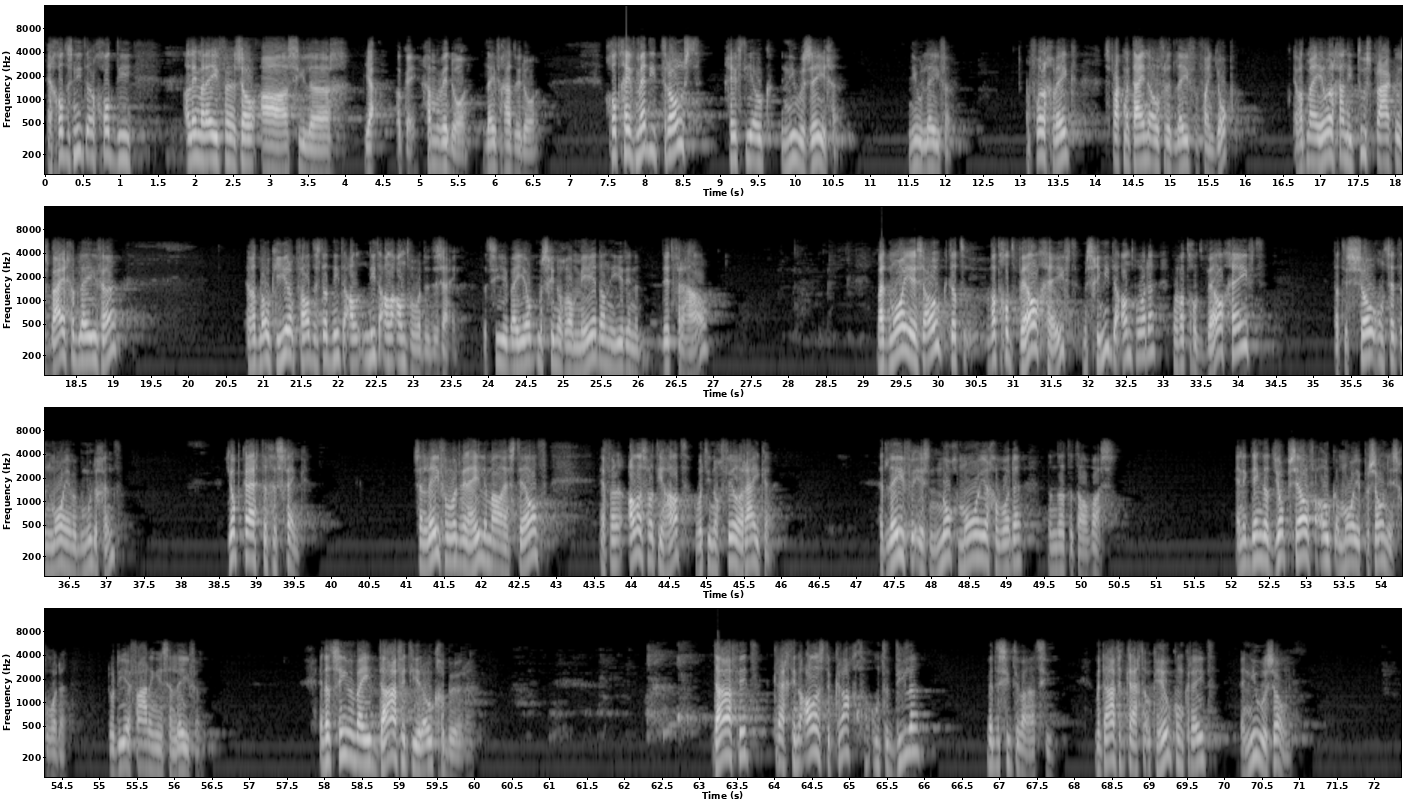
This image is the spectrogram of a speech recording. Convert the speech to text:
En God is niet een God die alleen maar even zo, ah, zielig. Ja, oké, okay, gaan we weer door. Het leven gaat weer door. God geeft met die troost, geeft hij ook een nieuwe zegen. Nieuw leven. En vorige week sprak Martijn over het leven van Job. En wat mij heel erg aan die toespraak is bijgebleven, en wat me ook hier opvalt, is dat niet, al, niet alle antwoorden er zijn. Dat zie je bij Job misschien nog wel meer dan hier in dit verhaal. Maar het mooie is ook dat wat God wel geeft, misschien niet de antwoorden, maar wat God wel geeft, dat is zo ontzettend mooi en bemoedigend. Job krijgt een geschenk. Zijn leven wordt weer helemaal hersteld en van alles wat hij had, wordt hij nog veel rijker. Het leven is nog mooier geworden dan dat het al was. En ik denk dat Job zelf ook een mooie persoon is geworden, door die ervaring in zijn leven. En dat zien we bij David hier ook gebeuren. David krijgt in alles de kracht om te dealen met de situatie. Maar David krijgt ook heel concreet een nieuwe zoon.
